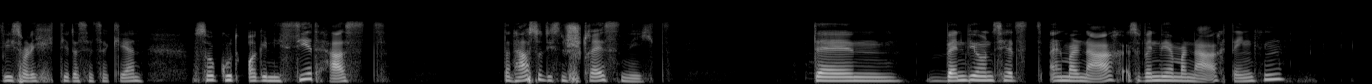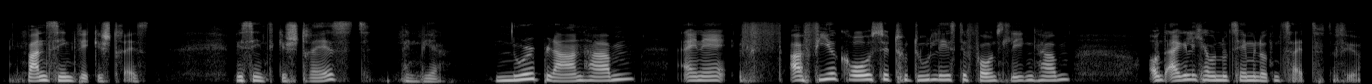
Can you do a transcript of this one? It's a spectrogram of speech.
wie soll ich dir das jetzt erklären, so gut organisiert hast, dann hast du diesen Stress nicht. Denn wenn wir uns jetzt einmal nach, also wenn wir einmal nachdenken, wann sind wir gestresst? Wir sind gestresst, wenn wir null Plan haben, eine A4 große To-Do-Liste vor uns liegen haben und eigentlich aber nur 10 Minuten Zeit dafür.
